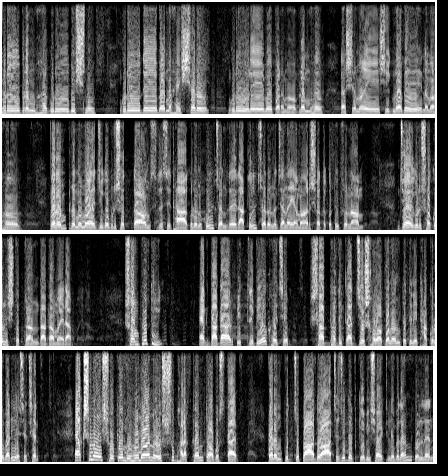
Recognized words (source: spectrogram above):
গুরু ব্রহ্মা গুরু বিষ্ণু গুরুদেব মহেশ্বর গুরুরেব পরম ব্রহ্ম শ্রী গুরবে নমঃ পরম প্রেমময় যুগপুরুষোত্তম শ্রী শ্রী ঠাকুর অনুকূল চন্দ্রের আতুল চরণ জানাই আমার শতকোটি প্রণাম জয় গুরু সকল ইষ্টপ্রাণ দাদা মায়েরা সম্প্রতি এক দাদার পিতৃবিয়োগ হয়েছে। শ্রাদ্ধাদি কার্য সমাপনান্তে তিনি ঠাকুরবাড়ি এসেছেন। একসময় শোকে মুহমান অশ্রু ভারাক্রান্ত অবস্থায়। পরম পূজ্য পাদ ও আচার্যদেবকে বিষয়টি নিবেদন করলেন।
